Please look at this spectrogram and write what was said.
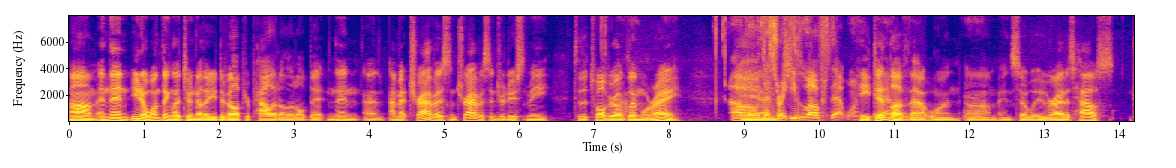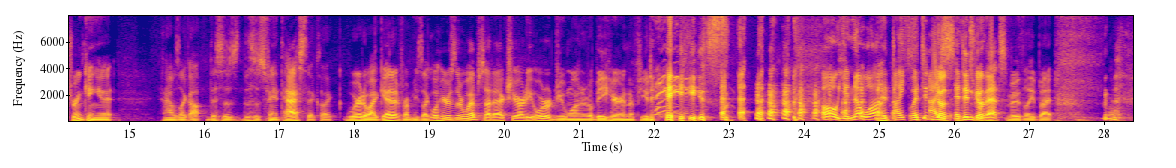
Um, and then you know, one thing led to another. You develop your palate a little bit, and then I, I met Travis, and Travis introduced me to the twelve-year-old Glen Moray. Oh, And- that's right. He loved that one. He did Yeah. love that one, um, and so we were at his house drinking it, and I was like, oh, "This is this is fantastic! Like, where do I get it from?" He's like, "Well, here's their website. I actually already ordered you one. It'll be here in a few days." Oh, you know what? it, I, it didn't I go. It didn't go that smoothly, but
